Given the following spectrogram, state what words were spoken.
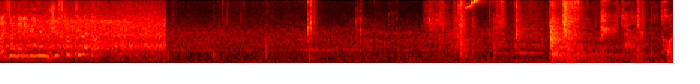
résonner les bignous jusqu'au petit matin. Putain, 3-0,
